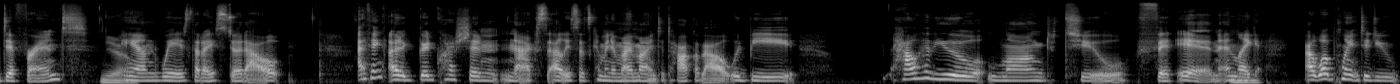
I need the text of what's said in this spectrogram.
different yeah. and ways that I stood out. I think a good question next, at least that's coming to my mind to talk about, would be how have you longed to fit in? And mm. like, at what point did you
